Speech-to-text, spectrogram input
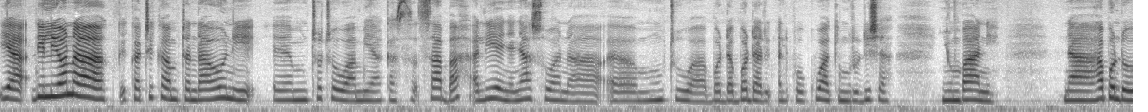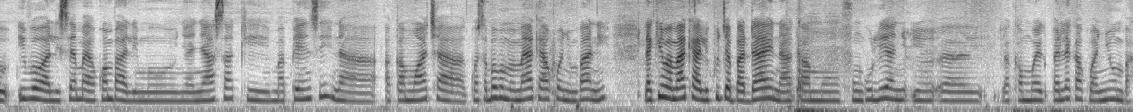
ya niliona katika mtandaoni e, mtoto wa miaka saba aliyenyanyaswa na e, mtu wa bodaboda alipokuwa akimrudisha nyumbani na hapo ndo hivyo alisema ya kwamba alimunyanyasa kimapenzi na akamwacha kwa sababu mama yake hakuwa nyumbani lakini mama yake alikuja baadaye na akamfungulia uh, akampeleka kwa nyumba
